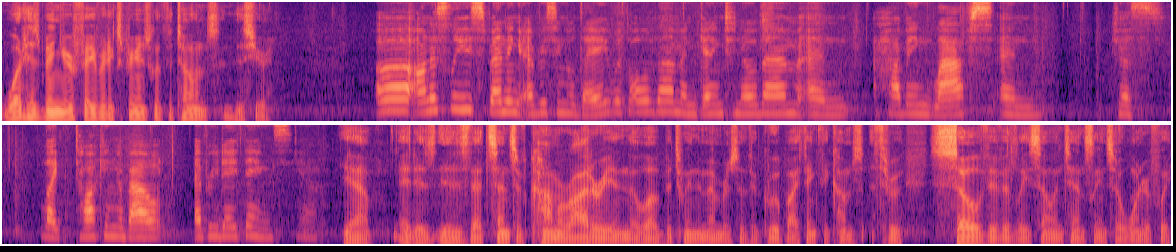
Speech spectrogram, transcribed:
what has been your favorite experience with the Tones this year? Uh, honestly, spending every single day with all of them and getting to know them and having laughs and just like talking about everyday things. Yeah. Yeah, it is, it is that sense of camaraderie and the love between the members of the group, I think, that comes through so vividly, so intensely, and so wonderfully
